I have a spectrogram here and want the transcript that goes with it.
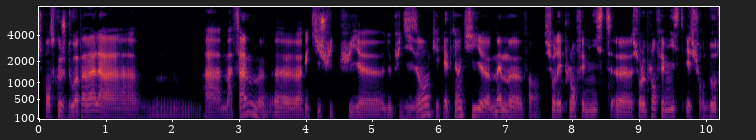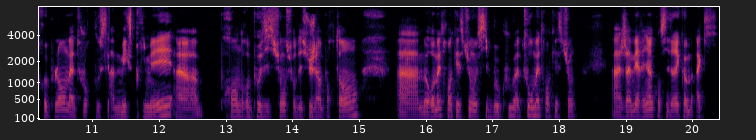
Je pense que je dois pas mal à, ma femme, euh, avec qui je suis depuis euh, depuis dix ans, qui est quelqu'un qui, euh, même, enfin, sur les plans féministes, sur le plan féministe et sur d'autres plans, m'a toujours poussé à m'exprimer, à prendre position sur des sujets importants, à me remettre en question aussi beaucoup, à tout remettre en question, à jamais rien considérer comme acquis.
